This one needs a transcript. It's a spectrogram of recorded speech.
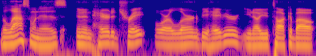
The last one is an inherited trait or a learned behavior. You know, you talk about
